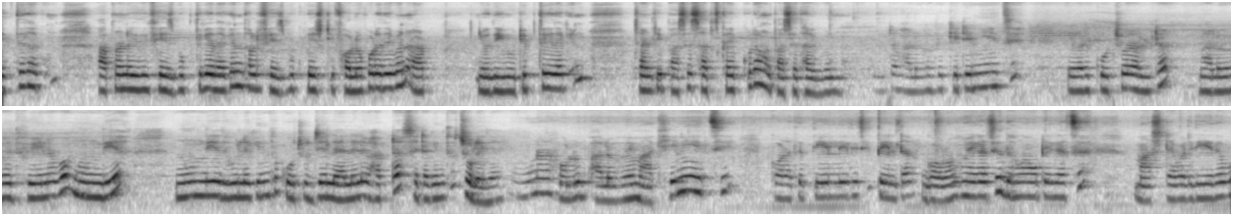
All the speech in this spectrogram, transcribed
দেখতে থাকুন। আপনারা যদি ফেসবুক থেকে দেখেন তাহলে ফেসবুক পেজটি ফলো করে দেবেন। আর যদি ইউটিউব থেকে দেখেন চ্যানেলটি পাশে সাবস্ক্রাইব করে আমার পাশে থাকবেন। আলুটা ভালোভাবে কেটে নিয়েছে। এবারে কচু আর আলুটা ভালোভাবে ধুয়ে নেব নুন দিয়ে। নুন দিয়ে ধুলে কিন্তু কচুর যে ল্যালেলে ভাবটা, সেটা কিন্তু চলে যায়। নুন আর হলুদ ভালোভাবে মাখিয়ে নিয়েছি। কড়াতে তেল দিয়ে দিয়েছি। তেলটা গরম হয়ে গেছে, ধোঁয়া উঠে গেছে। মাছটা এবার দিয়ে দেবো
